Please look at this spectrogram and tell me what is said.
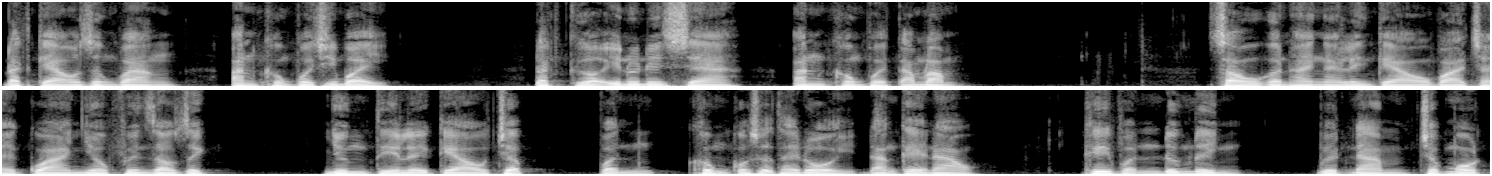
Đặt kèo rồng vàng ăn 0,97, đặt cửa Indonesia ăn 0,85. Sau gần 2 ngày lên kèo và trải qua nhiều phiên giao dịch, nhưng tỷ lệ kèo chấp vẫn không có sự thay đổi đáng kể nào khi vẫn đứng đỉnh Việt Nam chấp 1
